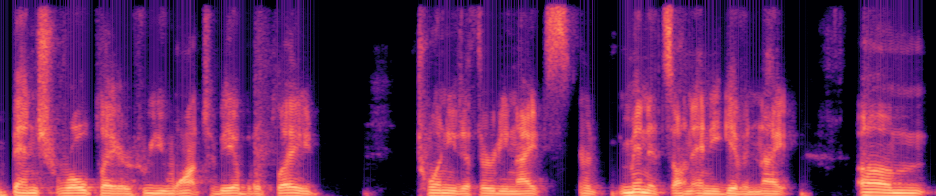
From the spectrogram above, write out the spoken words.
bench role player who you want to be able to play 20 to 30 nights or minutes on any given night. Um,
